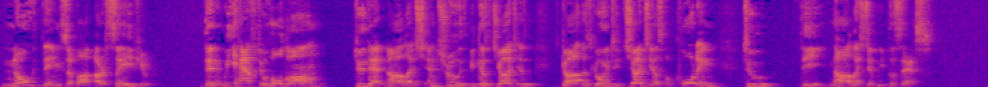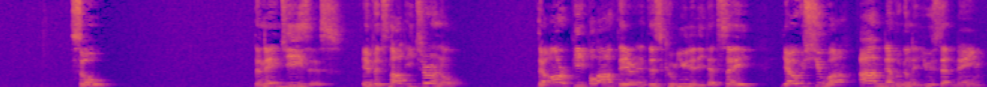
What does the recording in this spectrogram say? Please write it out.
know things about our Savior, then we have to hold on to that knowledge and truth because is, God is going to judge us according to the knowledge that we possess. So the name Jesus, if it's not eternal, there are people out there in this community that say, Yahushua, I'm never going to use that name.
